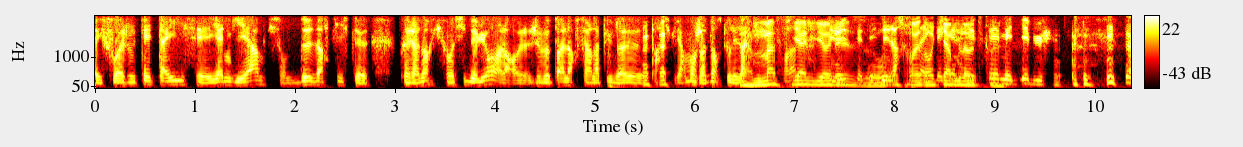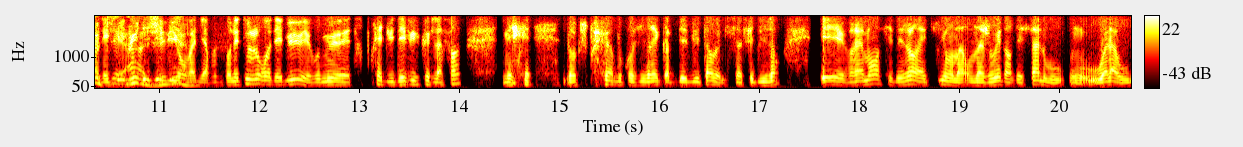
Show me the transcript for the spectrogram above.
il faut ajouter Thaïs et Yann Guillaume, qui sont deux artistes que j'adore, qui sont aussi de Lyon. Alors, je veux pas leur faire la pub à eux particulièrement. J'adore tous les La artistes. mafia lyonnaise, des- des on se artistes croirait dans Camelot. fait mes débuts. les Ok, débuts ah, du début, on va dire, parce qu'on est toujours au début et il vaut mieux être près du début que de la fin. Mais donc je préfère me considérer comme débutant, même si ça fait 10 ans. Et vraiment, c'est des gens avec qui on a, on a joué dans des salles où, où- voilà, où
